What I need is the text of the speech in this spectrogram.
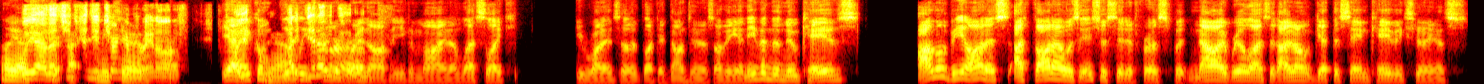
Oh yeah, well, yeah, that's just because you me turn your brain off. Yeah, I- you completely did turn have your brain off and you can mine unless like you run into like a dungeon or something. And even the new caves, I'm gonna be honest, I thought I was interested at first, but now I realize that I don't get the same cave experience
